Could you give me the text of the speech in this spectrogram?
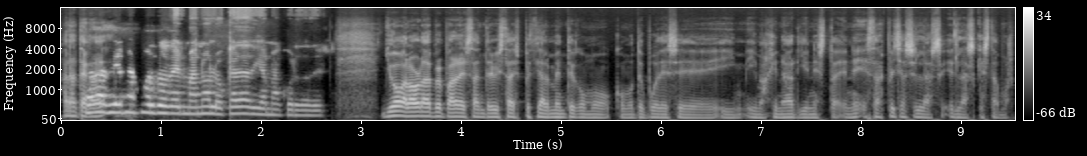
cada día me acuerdo del Manolo, cada día me acuerdo de él. Yo a la hora de preparar esta entrevista especialmente, como, como te puedes imaginar, y en esta, en esta fechas en las, en las que estamos.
